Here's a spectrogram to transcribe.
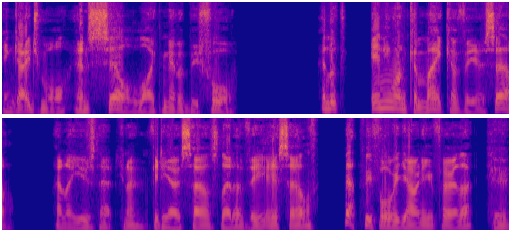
engage more, and sell like never before. And look, anyone can make a VSL. And I use that, you know, video sales letter, VSL, before we go any further. Yeah.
